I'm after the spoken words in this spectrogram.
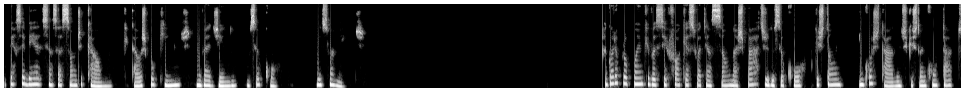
e perceber a sensação de calma que está aos pouquinhos invadindo o seu corpo e sua mente. Agora eu proponho que você foque a sua atenção nas partes do seu corpo que estão encostadas, que estão em contato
